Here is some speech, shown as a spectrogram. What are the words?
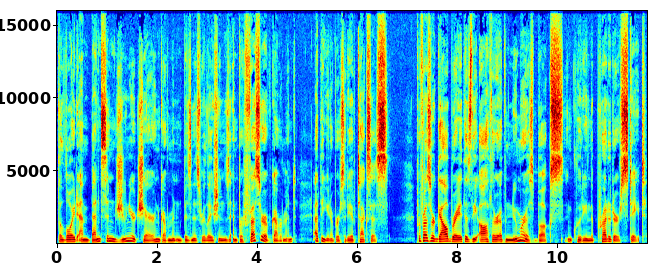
the Lloyd M. Bentsen Jr. Chair in Government and Business Relations and Professor of Government at the University of Texas. Professor Galbraith is the author of numerous books, including The Predator State.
